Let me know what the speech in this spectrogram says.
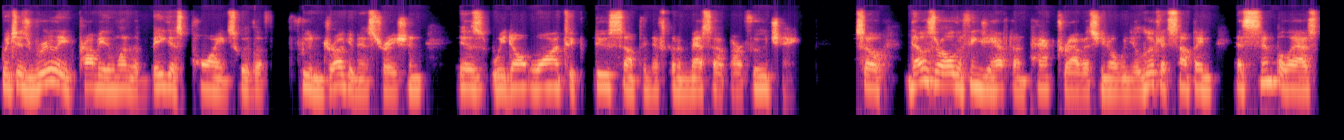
Which is really probably one of the biggest points with the Food and Drug Administration is we don't want to do something that's going to mess up our food chain. So those are all the things you have to unpack, Travis. You know, when you look at something as simple as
